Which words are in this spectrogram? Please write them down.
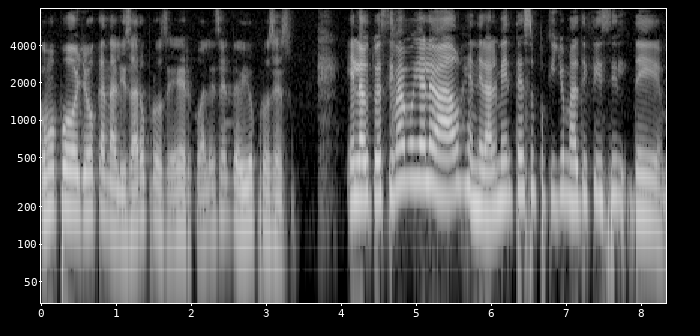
¿Cómo puedo yo canalizar o proceder? ¿Cuál es el debido proceso? El autoestima muy elevado generalmente es un poquillo más difícil de,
